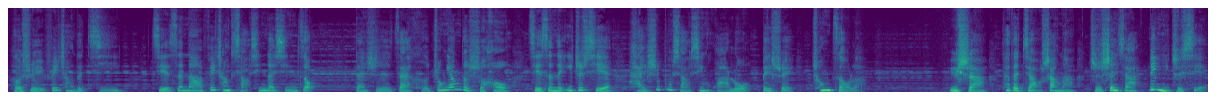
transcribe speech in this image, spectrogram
河水非常的急，杰森呢，非常小心的行走。但是在河中央的时候，杰森的一只鞋还是不小心滑落，被水冲走了。于是啊，他的脚上呢，只剩下另一只鞋。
